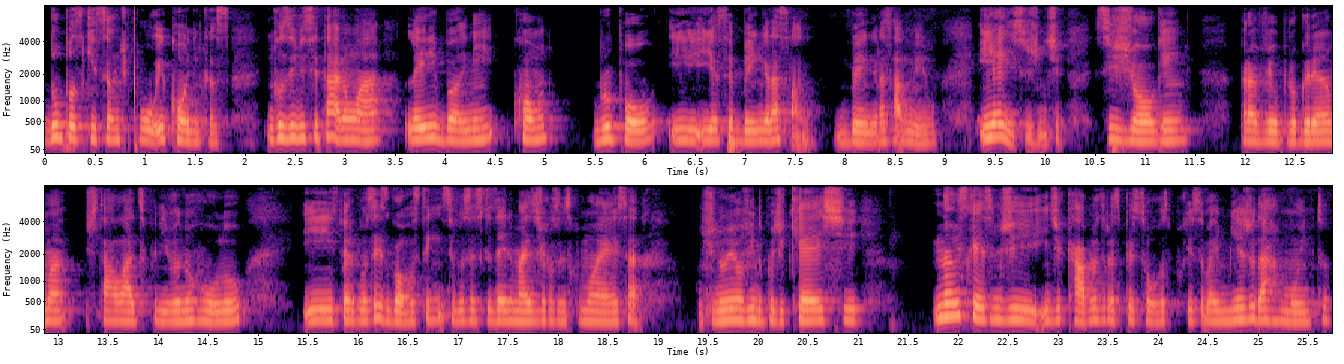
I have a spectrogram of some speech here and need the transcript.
duplas que são, tipo, icônicas. Inclusive, citaram lá Lady Bunny com RuPaul e ia ser bem engraçado. Bem engraçado mesmo. E é isso, gente. Se joguem para ver o programa. Está lá disponível no Hulu. E espero que vocês gostem. Se vocês quiserem mais indicações como essa, continuem ouvindo o podcast. Não esqueçam de indicar para outras pessoas, porque isso vai me ajudar muito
